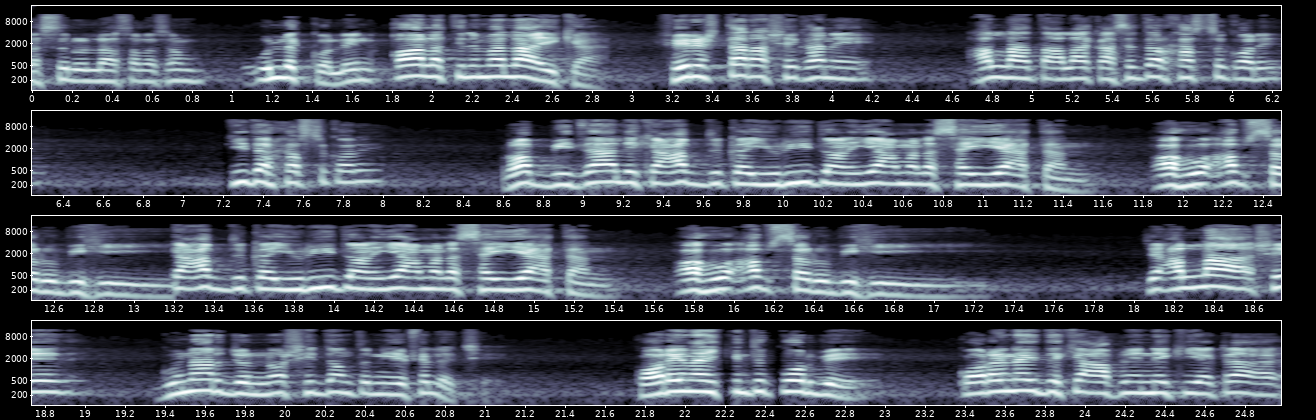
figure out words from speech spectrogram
রসুল্লাহ সাল্লাম উল্লেখ করলেন, কলাতিল মালাইকা ফেরেশতারা সেখানে আল্লাহ তালা কাছে দরখাস্ত করে। কি দরখাস্ত করে? রব বিদালিকা আব্দুকা ইউরিদান ইয়ামালা সাইয়াতান আহু আবসারু বিহি। আব্দুকা ইউরিদান ইয়ামালা সাইয়াতান, আহু আবসারু বিহি। যে আল্লাহ সে গুনার জন্য সিদ্ধান্ত নিয়ে ফেলেছে। করে নাই কিন্তু করবে। করে নাই দেখে আপনি নাকি একটা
